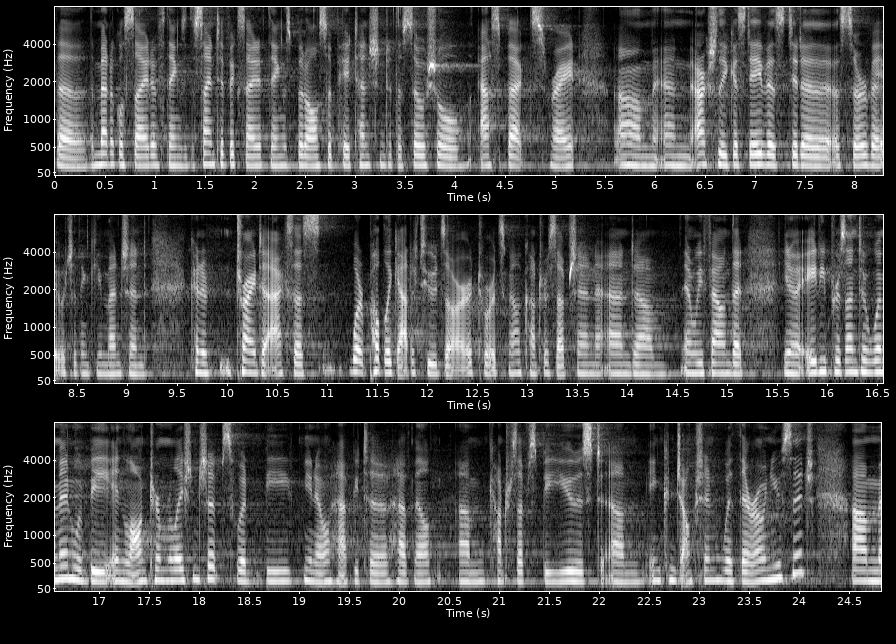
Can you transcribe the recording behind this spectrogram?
the the medical side of things, the scientific side of things, but also pay attention to the social aspects, right? Um, and actually, Gustavus did a, a survey, which I think you mentioned, kind of trying to access what public attitudes are towards male contraception, and um, and we found that you know 80% of women would be in long-term relationships would be you know happy to have male um, contraceptives be used um, in conjunction with their own usage, um,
